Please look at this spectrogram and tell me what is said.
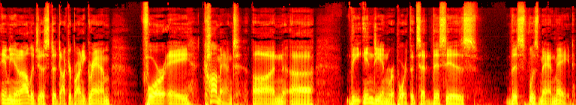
immunologist uh, Dr. Barney Graham for a comment on uh, the Indian report that said this is this was man-made.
